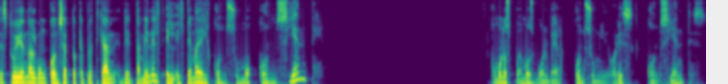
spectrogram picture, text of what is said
estuve viendo algún concepto que platican de también el, el, el tema del consumo consciente. ¿Cómo nos podemos volver consumidores conscientes?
